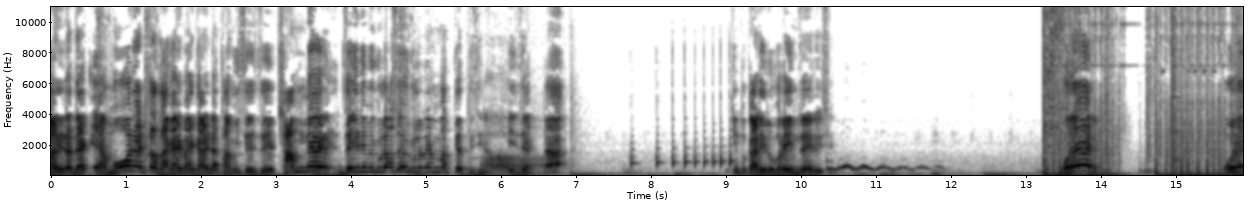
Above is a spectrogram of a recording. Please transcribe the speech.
গাড়িটা দেখ, এমন একটা জায়গায় ভাই গাড়িটা থামিছে যে সামনের যে এনিমি গুলো আছে ওইগুলো আমি মারতে পারতেছি না। এই যে একটা কিন্তু গাড়ির উপরে যায় রয়েছে। ওরে! ওরে!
